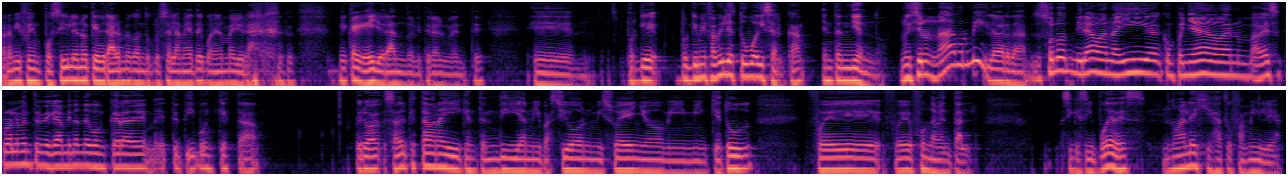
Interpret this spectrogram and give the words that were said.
para mí fue imposible no quebrarme cuando crucé la meta y ponerme a llorar. me cagué llorando, literalmente. Eh, porque, porque mi familia estuvo ahí cerca, entendiendo. No hicieron nada por mí, la verdad. Solo miraban ahí, acompañaban. A veces probablemente me quedaban mirando con cara de este tipo en qué está. Pero saber que estaban ahí, que entendían mi pasión, mi sueño, mi, inquietud, fue, fue fundamental. Así que si puedes, no alejes a tu familia.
